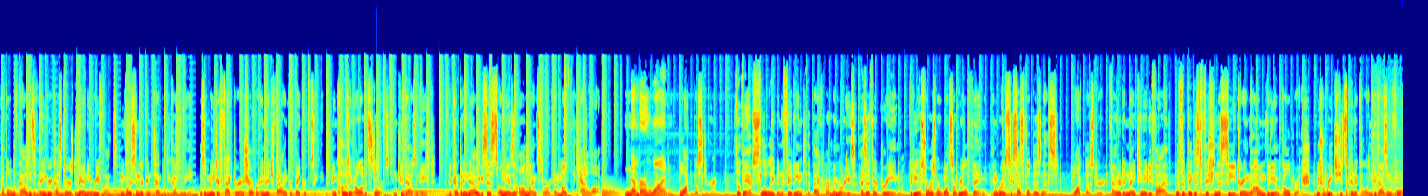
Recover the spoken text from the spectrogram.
coupled with thousands of angry customers demanding refunds and voicing their contempt with the company, was a major factor in Sharper Image filing for bankruptcy and closing all of its stores in 2008. The company now exists only as an online store and monthly catalog. Number 1. Blockbuster. Though they have slowly been fading into the back of our memories as if a dream, video stores were once a real thing and were a successful business. Blockbuster, founded in 1985, was the biggest fish in the sea during the home video gold rush, which reached its pinnacle in 2004.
